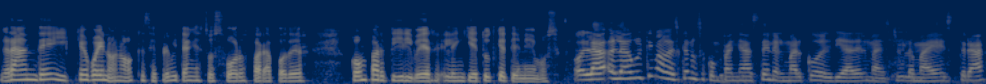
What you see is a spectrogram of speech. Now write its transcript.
grande y qué bueno, ¿no? Que se permitan estos foros para poder compartir y ver la inquietud que tenemos. La, la última vez que nos acompañaste en el marco del Día del Maestro y la Maestra,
